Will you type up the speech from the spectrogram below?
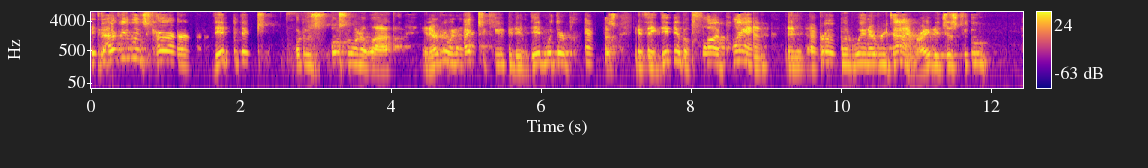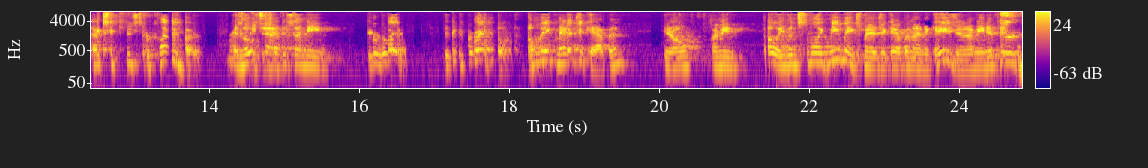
if everyone's car did what, they, what it was supposed to when it left, and everyone executed and did what their plan was. If they didn't have a flawed plan, then everyone would win every time, right? It's just who executes their plan better. Right. And those exactly. guys, I mean, you're right. You're right. Don't make magic happen. You know, I mean, oh, even someone like me makes magic happen on occasion. I mean, if you're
